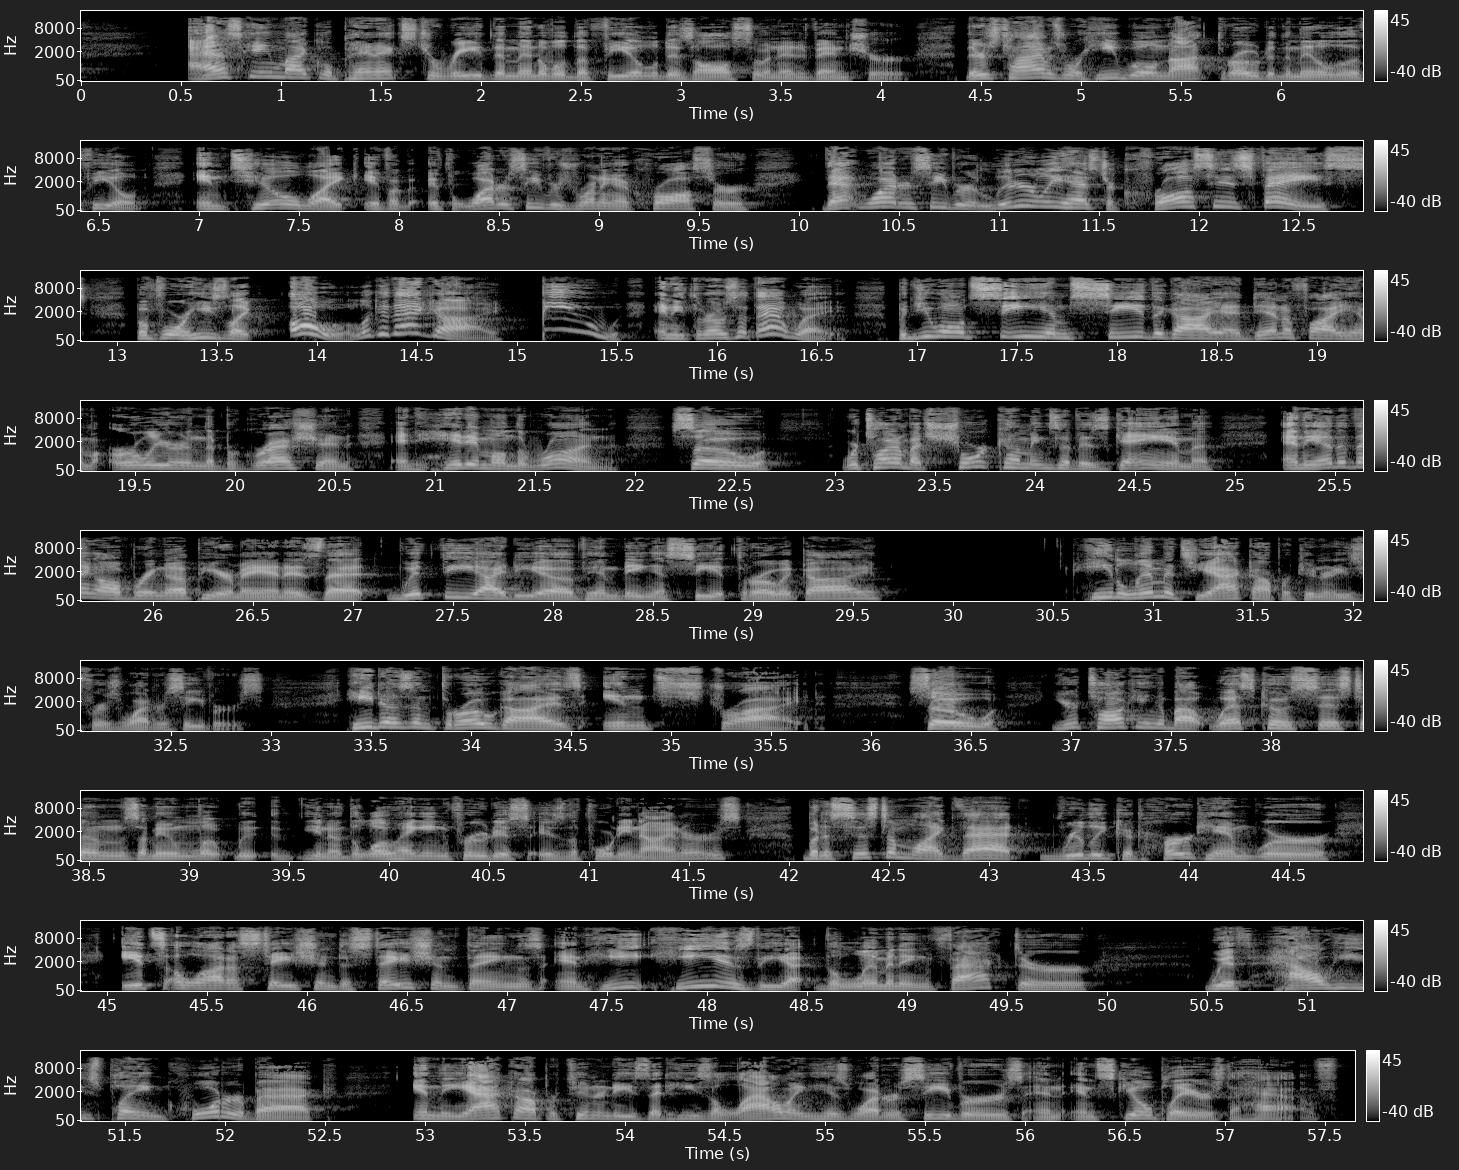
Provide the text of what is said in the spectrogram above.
asking Michael Penix to read the middle of the field is also an adventure. There's times where he will not throw to the middle of the field until like if a if a wide receiver is running a crosser, that wide receiver literally has to cross his face before he's like, "Oh, look at that guy." Pew! And he throws it that way. But you won't see him see the guy identify him earlier in the progression and hit him on the run. So, we're talking about shortcomings of his game. And the other thing I'll bring up here, man, is that with the idea of him being a see it throw it guy, he limits YAC opportunities for his wide receivers. He doesn't throw guys in stride. So you're talking about West Coast systems. I mean, you know, the low hanging fruit is, is the 49ers, but a system like that really could hurt him where it's a lot of station to station things. And he, he is the, the limiting factor with how he's playing quarterback in the YAC opportunities that he's allowing his wide receivers and, and skill players to have.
